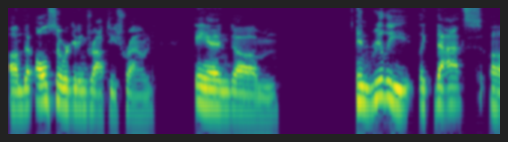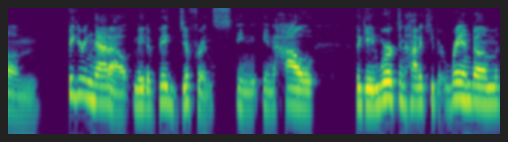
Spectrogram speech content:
um, that also are getting dropped each round, and um, and really like that's um figuring that out made a big difference in in how the game worked and how to keep it random.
